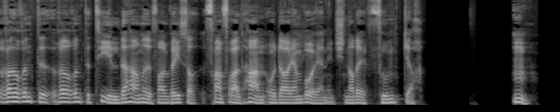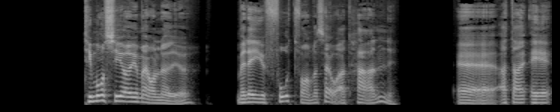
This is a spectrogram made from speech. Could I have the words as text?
Rör inte, rör inte till det här nu för han visar framförallt han och Darijan Bojanic när det funkar. Mm. Timossi gör ju mål nu ju. Men det är ju fortfarande så att han, eh, att det är,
